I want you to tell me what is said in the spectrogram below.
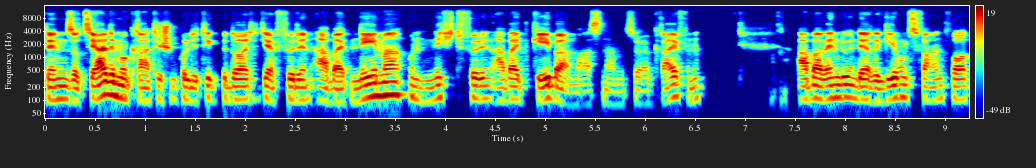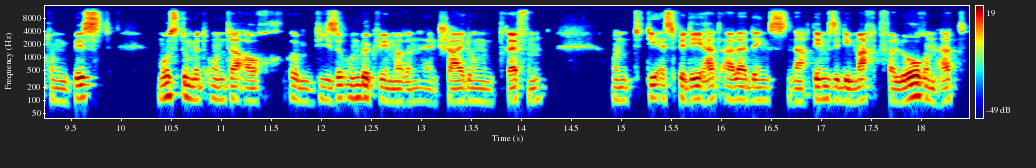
Denn sozialdemokratische Politik bedeutet ja für den Arbeitnehmer und nicht für den Arbeitgeber Maßnahmen zu ergreifen. Aber wenn du in der Regierungsverantwortung bist, musst du mitunter auch ähm, diese unbequemeren Entscheidungen treffen. Und die SPD hat allerdings, nachdem sie die Macht verloren hat,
